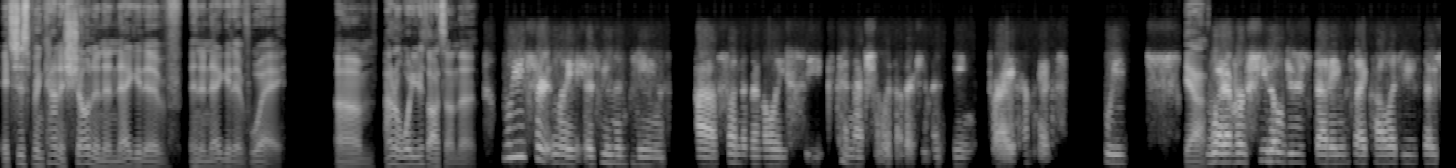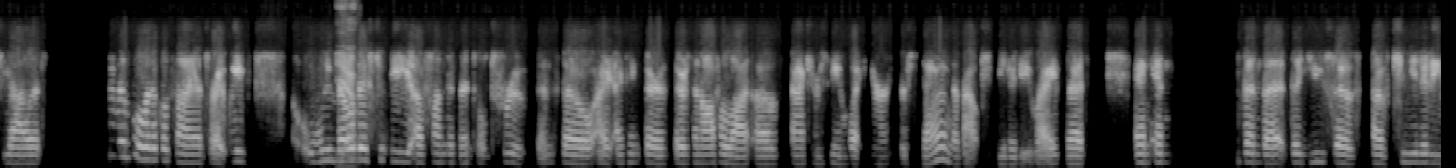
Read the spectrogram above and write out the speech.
it's just been kind of shown in a negative in a negative way. Um, I don't know. What are your thoughts on that? We certainly, as human beings, uh, fundamentally seek connection with other human beings, right? I mean, it's we Yeah. whatever field you're studying, psychology, sociology, even political science, right? We we know Yeah. this to be a fundamental truth, and so I, I think there's there's an awful lot of accuracy in what you're you're saying about community, right? That and and then the the use of of community,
